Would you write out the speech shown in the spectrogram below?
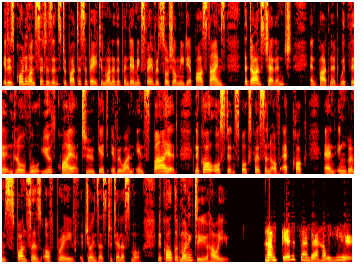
It is calling on citizens to participate in one of the pandemic's favorite social media pastimes, the Dance Challenge, and partnered with the Ndlovu Youth Choir to get everyone inspired. Nicole Austin, spokesperson of Adcock and Ingram's sponsors of Brave, joins us to tell us more. Nicole, good morning to you. How are you? I'm good, Sandra. How are you?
